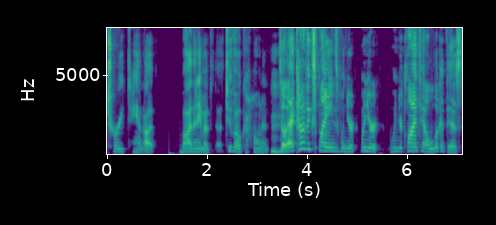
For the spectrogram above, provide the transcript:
Turi Tan, uh, by the name of uh, Teuvo Kohonen. So Mhm. that kind of explains when you're when you're when your clientele look at this,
